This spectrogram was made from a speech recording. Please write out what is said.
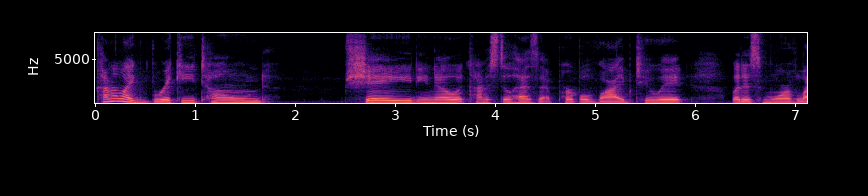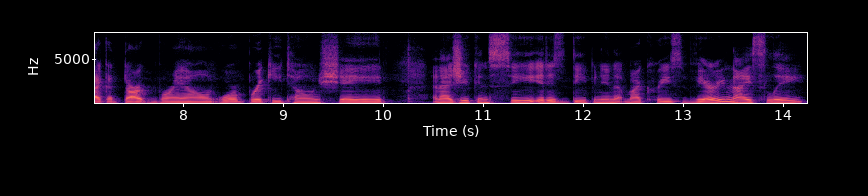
kind of like bricky toned shade. You know, it kind of still has that purple vibe to it, but it's more of like a dark brown or bricky toned shade. And as you can see, it is deepening up my crease very nicely.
